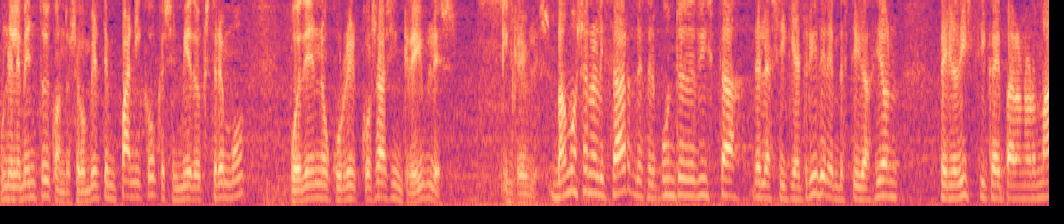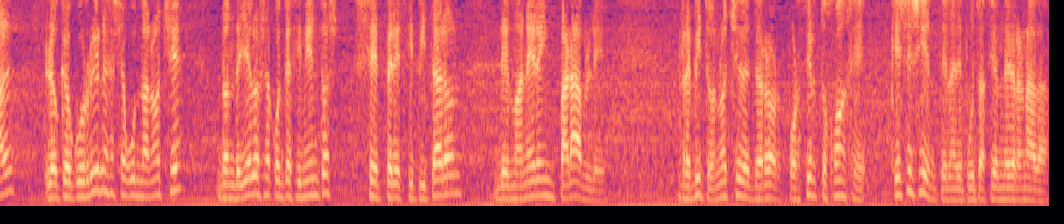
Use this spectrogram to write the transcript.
un elemento y cuando se convierte en pánico, que es el miedo extremo, pueden ocurrir cosas increíbles. Increíbles. Vamos a analizar desde el punto de vista de la psiquiatría y de la investigación periodística y paranormal lo que ocurrió en esa segunda noche, donde ya los acontecimientos se precipitaron de manera imparable. Repito, noche de terror. Por cierto, Juanje, ¿qué se siente en la Diputación de Granada?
